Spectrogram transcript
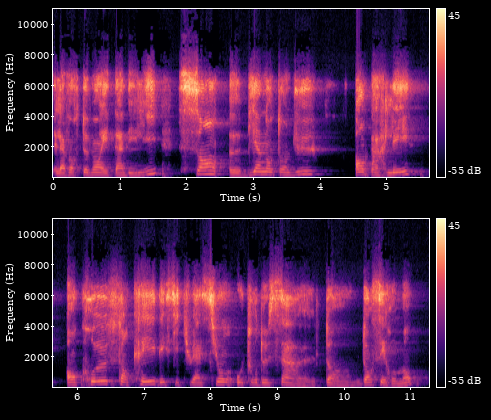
l'avortement est un délit, sans bien entendu en parler en creux sans créer des situations autour de ça euh, dans, dans ses romans.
